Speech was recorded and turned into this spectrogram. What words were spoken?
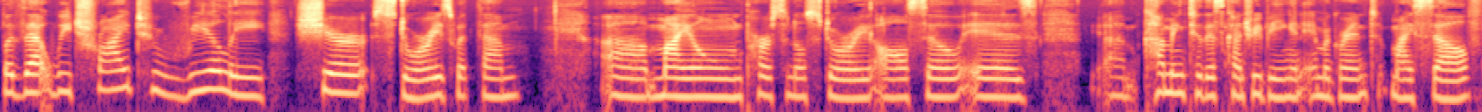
but that we try to really share stories with them. Uh, my own personal story also is um, coming to this country, being an immigrant myself,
